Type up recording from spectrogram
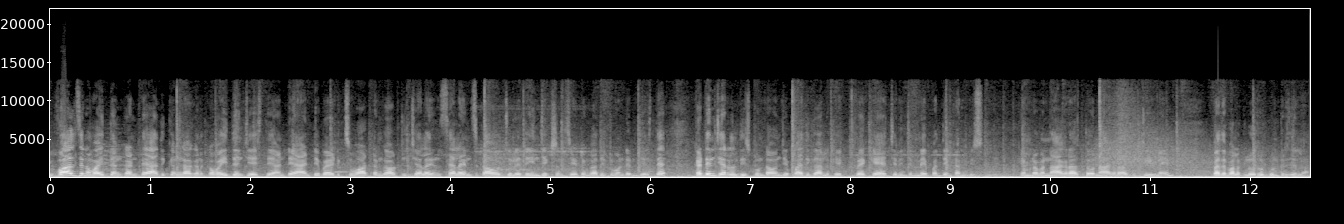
ఇవ్వాల్సిన వైద్యం కంటే అధికంగా కనుక వైద్యం చేస్తే అంటే యాంటీబయాటిక్స్ వాడటం కావచ్చు సెలైన్ సెలైన్స్ కావచ్చు లేదా ఇంజెక్షన్స్ చేయడం కావచ్చు ఇటువంటివి చేస్తే కఠిన చర్యలు తీసుకుంటామని చెప్పి అధికారులకు ఎక్స్పెక్టే హెచ్చరించిన నేపథ్యం కనిపిస్తుంది. కెమెరామెన్ నాగరాజ్తో నాగరాజు టీవీ నైన్ పెదపలకలూరు గుంటూరు జిల్లా.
